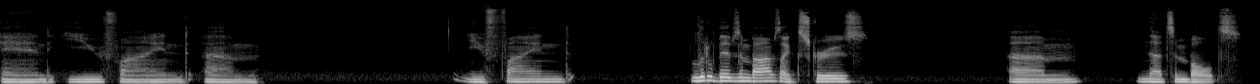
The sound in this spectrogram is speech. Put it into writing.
and you find um you find little bibs and bobs like screws um nuts and bolts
